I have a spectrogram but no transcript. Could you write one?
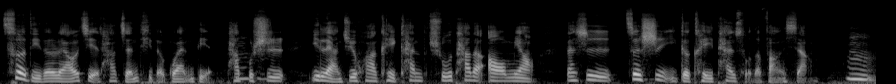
彻底的了解他整体的观点，他不是一两句话可以看出他的奥妙，但是这是一个可以探索的方向。嗯。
